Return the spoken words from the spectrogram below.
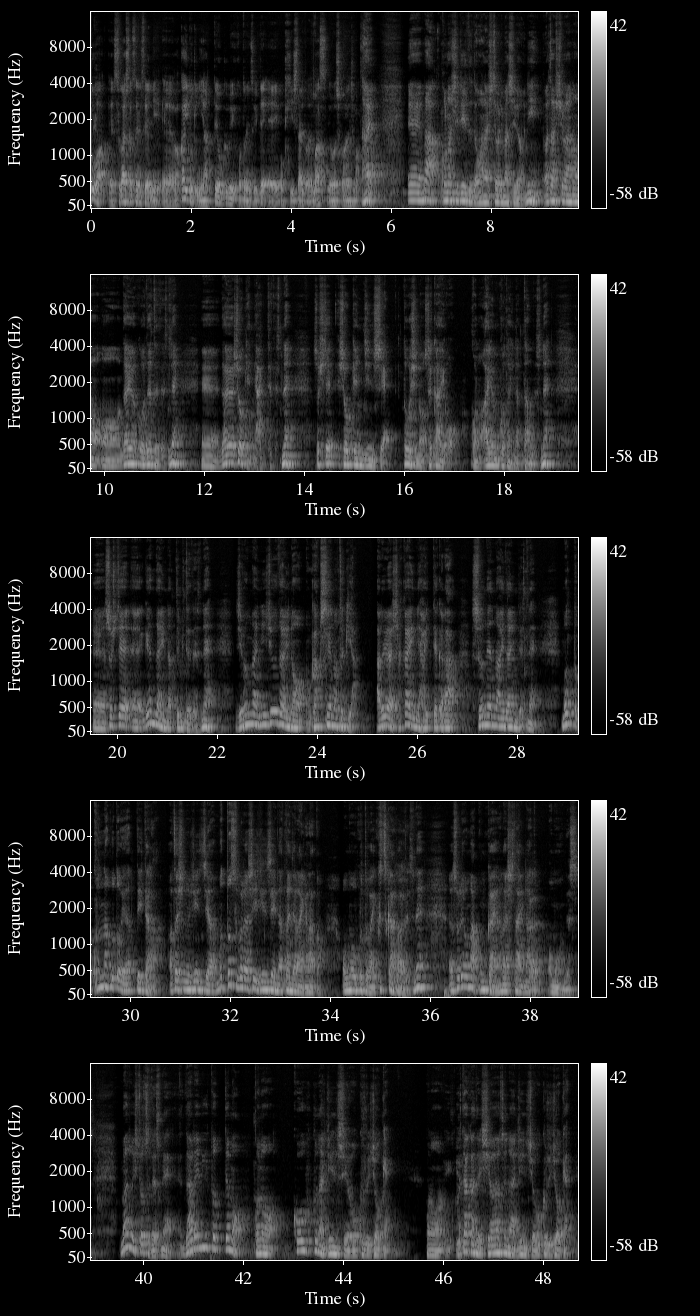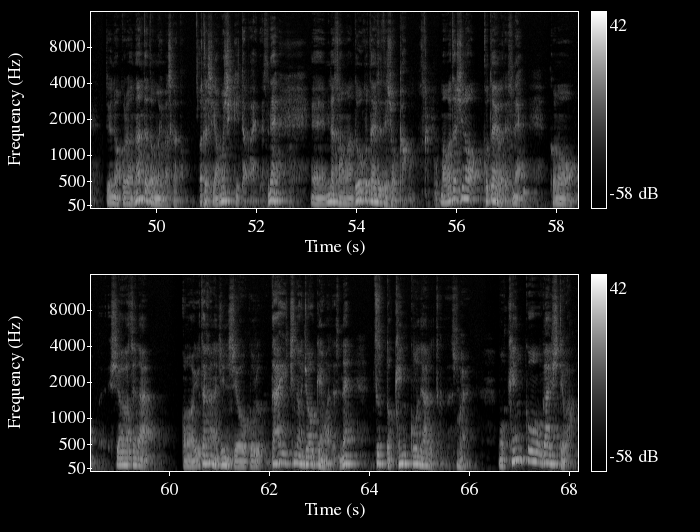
今日は、え菅下先生に、えー、若い時にやっておくべきことについて、えー、お聞きしたいと思います。よろしくお願いします。はい。えー、まあ、このシリーズでお話しておりますように、私は、あの、大学を出てですね、えー、大和証券に入ってですね、そして証券人生、投資の世界を、この歩むことになったんですね。えー、そして、えー、現代になってみてですね、自分が20代の学生の時や、あるいは社会に入ってから数年の間にですね、もっとこんなことをやっていたら、私の人生はもっと素晴らしい人生になったんじゃないかなと思うことがいくつかあるんですね。はい、それをまあ今回話したいなと思うんです。まず一つですね、誰にとってもこの幸福な人生を送る条件、この豊かで幸せな人生を送る条件というのはこれは何だと思いますかと。私がもし聞いた場合ですね、えー、皆さんはどう答えるでしょうか。まあ私の答えはですね、この幸せな、この豊かな人生を送る第一の条件はですね、ずっと健康であるってことです。はい、もう健康を害しては、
